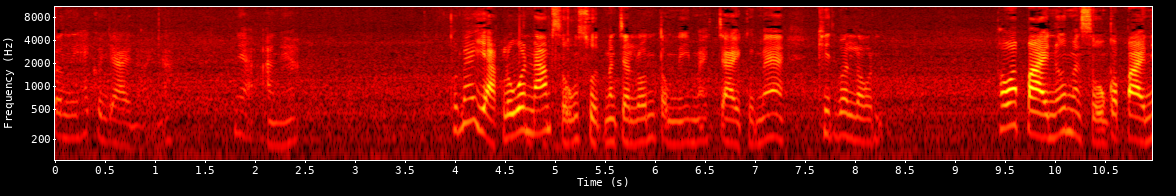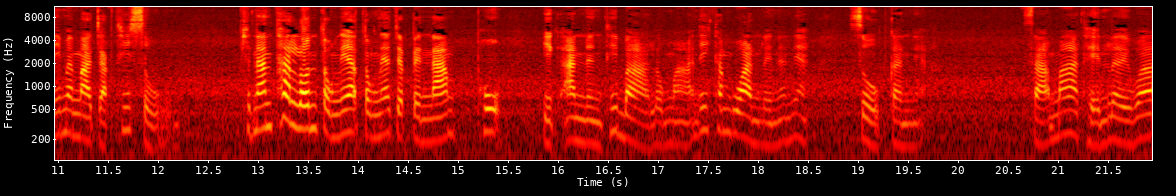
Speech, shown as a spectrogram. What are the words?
ต้นนี้ให้คุณยายหน่อย เนี่ยอันเนี้ยคุณแม่อยากรู้ว่าน้ำสูงสุดมันจะล้นตรงนี้ไหมใจคุณแม่คิดว่าล้น เพราะว่าปลายนู้นมันสูงกว่าปลายนี้มันมาจากที่สูง ฉะนั้นถ้าล้นตรงเนี้ยตรงเนี้ยจะเป็นน้ำพุอีกอันหนึ่งที่บ่าลงมา นี่ทั้งวันเลยนะเนี่ย สูบกันเนี่ย สามารถเห็นเลยว่า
